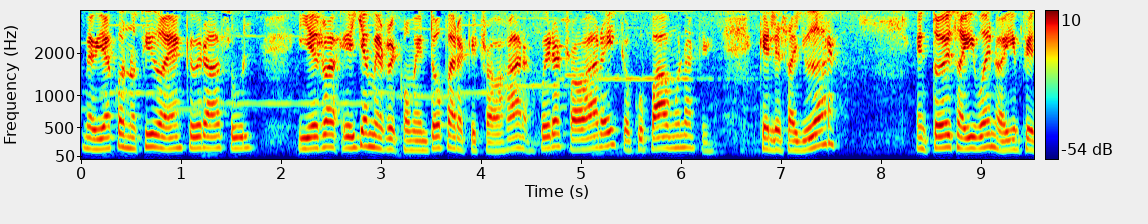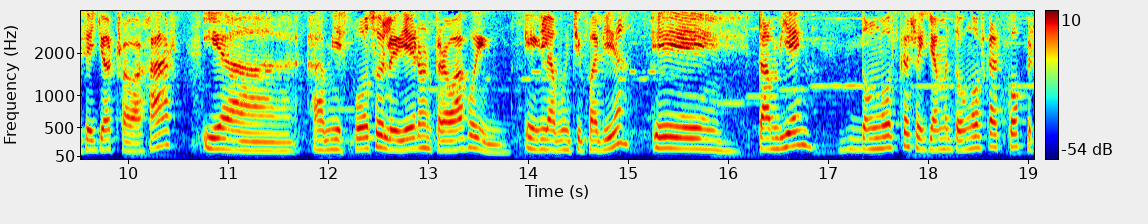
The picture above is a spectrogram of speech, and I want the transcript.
me había conocido allá en Quebrada Azul y ella, me recomendó para que trabajara, fuera a trabajar ahí, que ocupaban una que, que les ayudara. Entonces ahí, bueno, ahí empecé yo a trabajar y a, a mi esposo le dieron trabajo en, en la municipalidad. Eh, también, don Oscar se llama don Oscar Copper.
